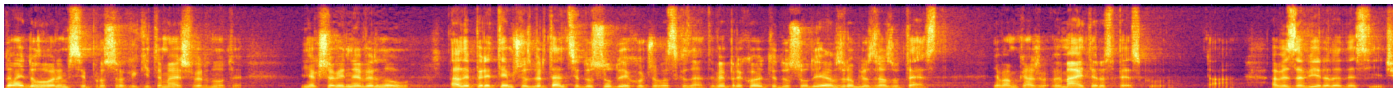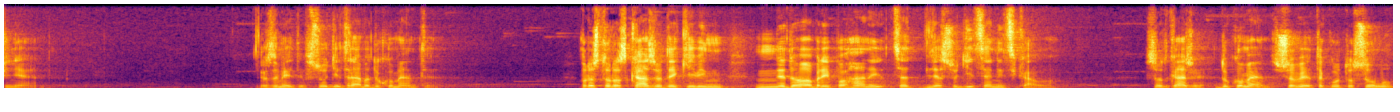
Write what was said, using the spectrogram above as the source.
Давай договоримося про срок, який ти маєш вернути. Якщо він не вернув, але перед тим, що звертатися до суду, я хочу вас сказати, ви приходите до суду, я вам зроблю зразу тест. Я вам кажу, ви маєте розписку. Так. А ви завірили десь її чи ні? Розумієте, в суді треба документи. Просто розказувати, який він недобрий, поганий. Це для судді це не цікаво. Суд каже, документ, що ви таку-то суму,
